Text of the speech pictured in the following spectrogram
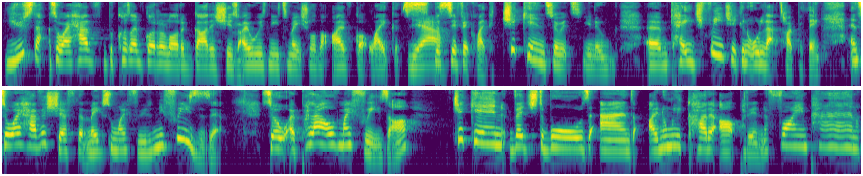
used to, so I have, because I've got a lot of gut issues, I always need to make sure that I've got like yeah. specific like chicken. So it's, you know, um, cage free chicken, all that type of thing. And so I have a chef that makes all my food and he freezes it. So I pull out of my freezer chicken, vegetables, and I normally cut it up, put it in a frying pan.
